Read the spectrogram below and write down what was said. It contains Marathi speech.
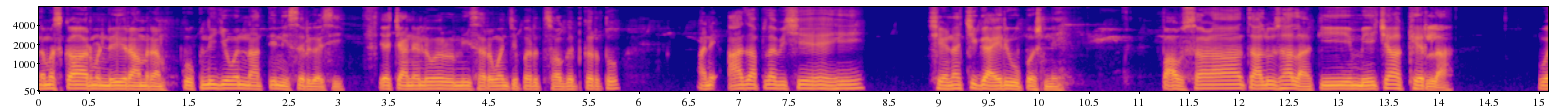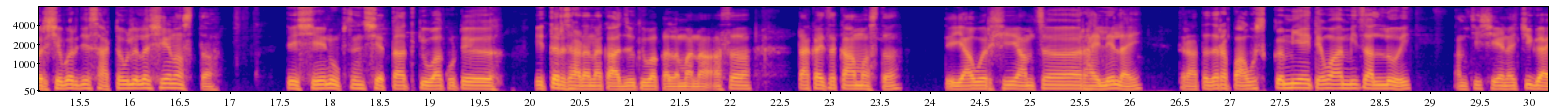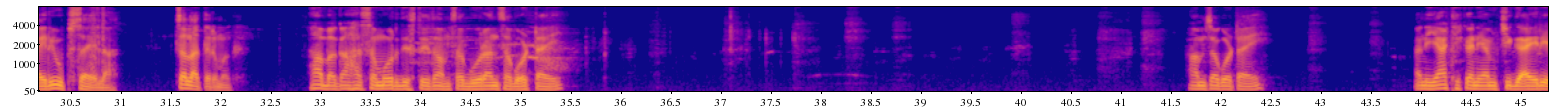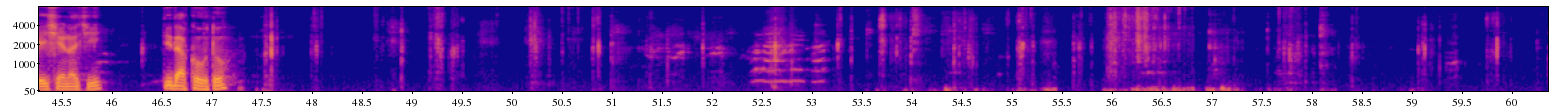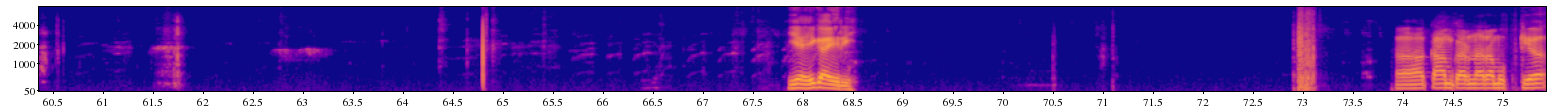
नमस्कार मंडळी रामराम कोकणी जीवन नाते निसर्गाशी. या चॅनलवर मी सर्वांचे परत स्वागत करतो. आणि आज आपला विषय आहे शेणाची गायरी उपसणे. पावसाळा चालू झाला की मेच्या अखेरला वर्षभर जे साठवलेलं शेण असतं ते शेण उपसून शेतात किंवा कुठे इतर झाडांना काजू किंवा कलमांना असं टाकायचं काम असतं. ते यावर्षी आमचं राहिलेलं आहे. तर आता जरा पाऊस कमी आहे तेव्हा आम्ही चाललो आहे आमची शेणाची गायरी उपसायला. चला तर मग. हा बघा हा समोर दिसतोय तो आमचा गुरांचा गोठा आहे. हा आमचा गोठा आहे. आणि या ठिकाणी आमची गायरी आहे शेणाची. ती दाखवतो. ही आहे गायरी हा काम करणारा मुख्य.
